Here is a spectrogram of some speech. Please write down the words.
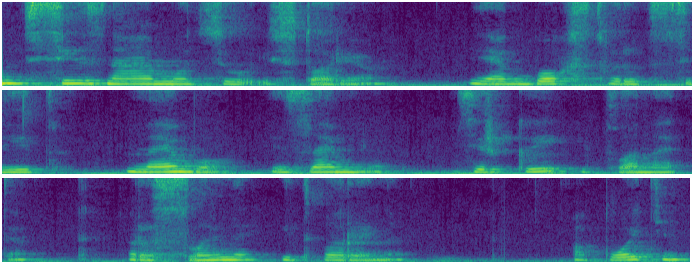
Ми всі знаємо цю історію, як Бог створив світ, небо і землю, зірки і планети, рослини і тварини. А потім,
